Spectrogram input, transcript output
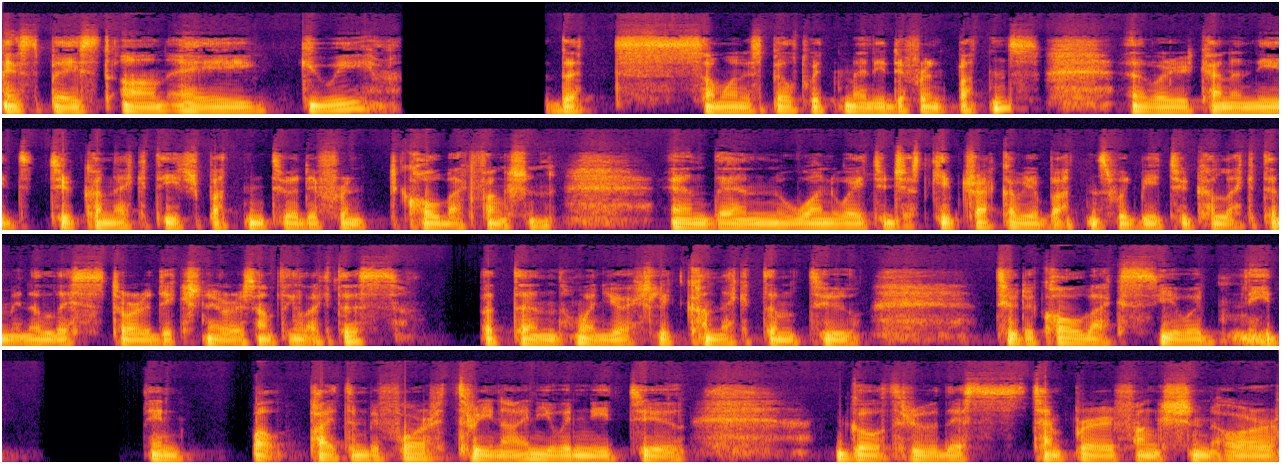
is based on a GUI that someone has built with many different buttons, and where you kind of need to connect each button to a different callback function. And then one way to just keep track of your buttons would be to collect them in a list or a dictionary or something like this. But then when you actually connect them to to the callbacks, you would need in well Python before 3.9, you would need to go through this temporary function or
